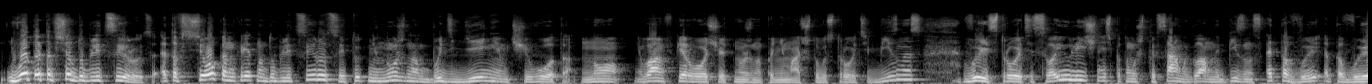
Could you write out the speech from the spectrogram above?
вот это все дублицируется. Это все конкретно дублицируется, и тут не нужно быть гением чего-то. Но вам в первую очередь нужно понимать, что вы строите бизнес, вы строите свою личность, потому что самый главный бизнес это вы, это вы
